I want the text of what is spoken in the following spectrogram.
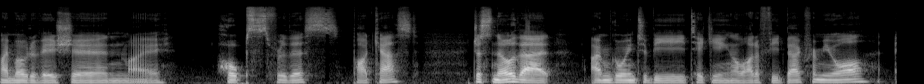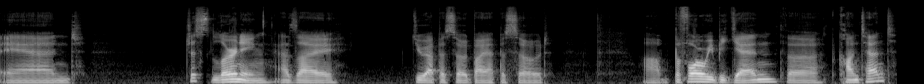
my motivation, my hopes for this podcast. Just know that I'm going to be taking a lot of feedback from you all and just learning as I do episode by episode. Um, before we begin the content,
